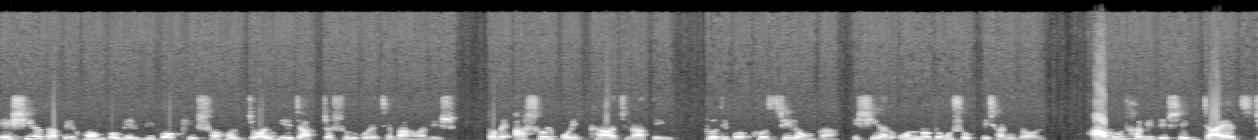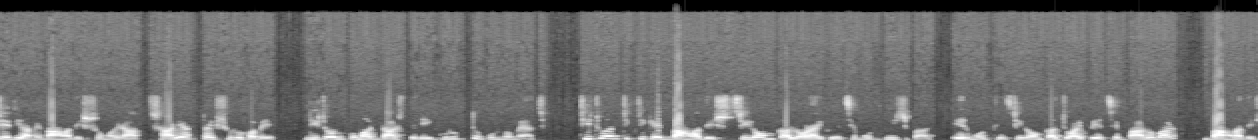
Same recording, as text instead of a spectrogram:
এশিয়া কাপে হংকং এর বিপক্ষে সহজ জয় দিয়ে যাত্রা শুরু করেছে বাংলাদেশ। তবে আসল পরীক্ষা আজ রাতে প্রতিপক্ষ শ্রীলঙ্কা, এশিয়ার অন্যতম শক্তিশালী দল। আবুধাবিতে শেখ জায়েদ স্টেডিয়ামে বাংলাদেশ সময় রাত সাড়ে আটটায় শুরু হবে লিটন কুমার দাসদের এই গুরুত্বপূর্ণ match. T twenty cricket Bangladesh Sri Lanka লড়াই হয়েছে মোট বিশ বার। এর মধ্যে শ্রীলঙ্কা জয় পেয়েছে বারো বার, বাংলাদেশ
